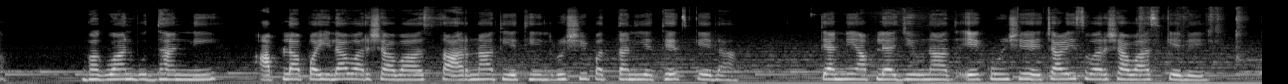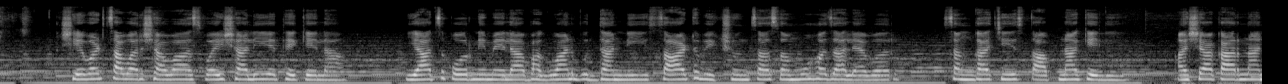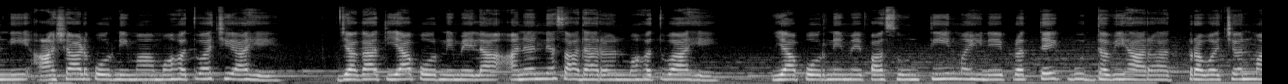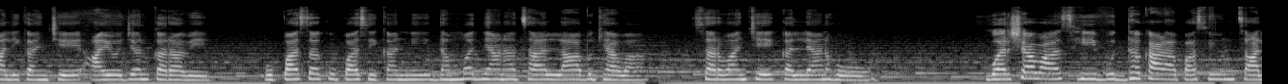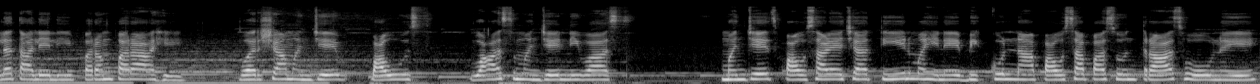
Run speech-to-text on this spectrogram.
भगवान बुद्धांनी आपला पहिला वर्षावास सारनाथ येथील ऋषीपत्तन येथेच केला. त्यांनी आपल्या जीवनात एकूण शेहेचाळीस वर्षावास केले. शेवटचा वर्षावास वैशाली येथे केला. याच पौर्णिमेला भगवान बुद्धांनी साठ भिक्षूंचा समूह झाल्यावर संघाची स्थापना केली. अशा कारणांनी आषाढ पौर्णिमा महत्त्वाची आहे. जगात या पौर्णिमेला अनन्यसाधारण महत्त्व आहे. या पौर्णिमेपासून तीन महिने प्रत्येक बुद्धविहारात प्रवचन मालिकांचे आयोजन करावे. उपासक उपासिकांनी धम्मज्ञानाचा लाभ घ्यावा. सर्वांचे कल्याण हो. वर्षावास ही बुद्ध काळापासून चालत आलेली परंपरा आहे. वर्षा म्हणजे पाऊस वास म्हणजे निवास. म्हणजेच पावसाळ्याच्या तीन महिने भिक्खूंना पावसापासून त्रास होऊ नये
